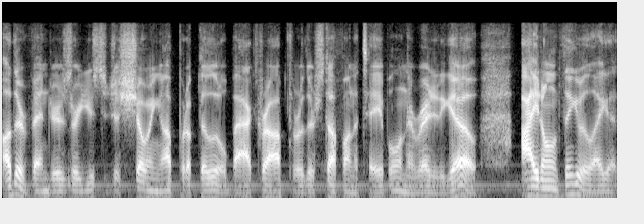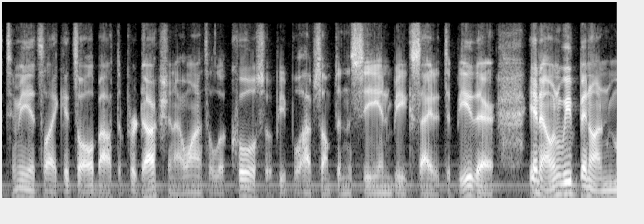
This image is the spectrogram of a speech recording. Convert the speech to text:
other vendors are used to just showing up, put up their little backdrop, throw their stuff on the table and they're ready to go. I don't think of it like that. To me, it's like, it's all about the production. I want it to look cool so people have something to see and be excited to be there, you know, and we've been on,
